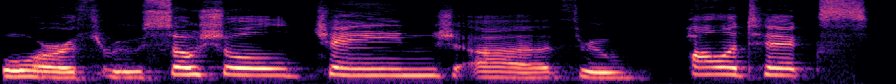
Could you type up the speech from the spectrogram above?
or through social change uh, through politics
